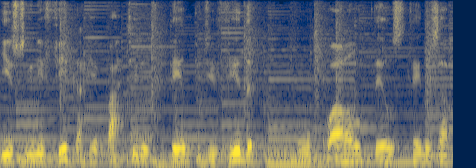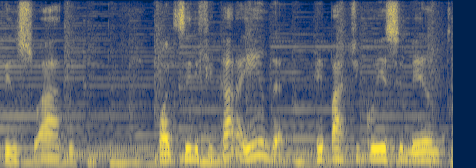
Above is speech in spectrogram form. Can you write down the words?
isso significa repartir o tempo de vida com o qual Deus tem nos abençoado. Pode significar ainda repartir conhecimento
